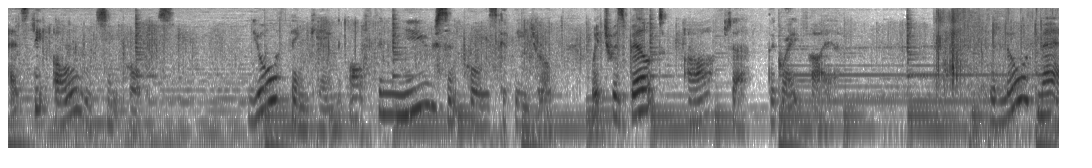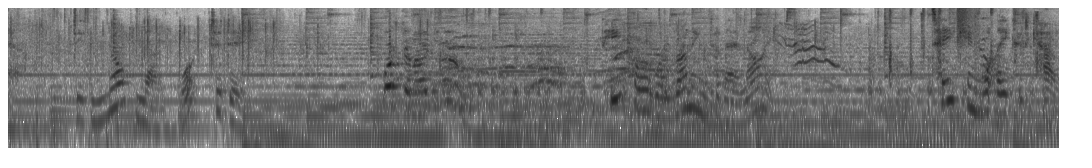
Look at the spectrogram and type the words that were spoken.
It's the old St Paul's. You're thinking of the new St Paul's Cathedral, which was built after the Great Fire. The Lord Mayor did not know what to do. What can I do? People were running for their lives, taking what they could carry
